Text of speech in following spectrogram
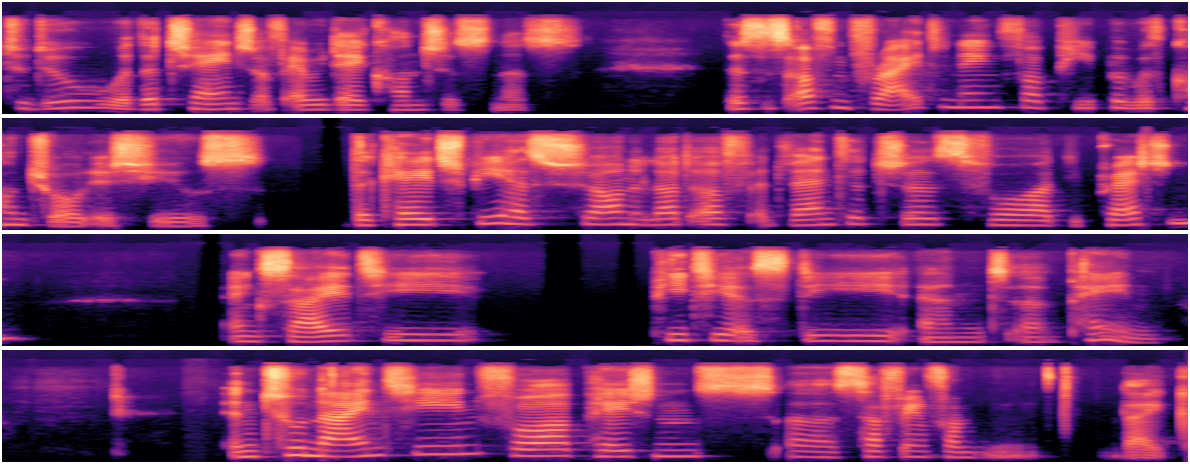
to do with the change of everyday consciousness. This is often frightening for people with control issues. The KHP has shown a lot of advantages for depression, anxiety, PTSD, and uh, pain. In 2019, for patients uh, suffering from like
